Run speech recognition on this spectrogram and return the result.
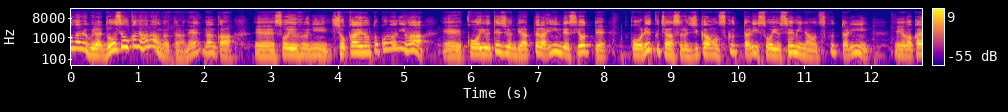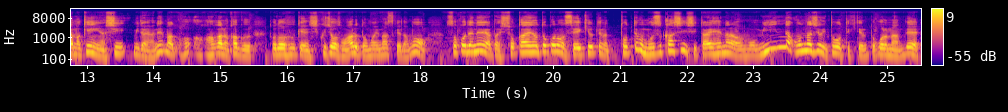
うなるぐらいどうせお金払うんだったらねなんか、えー、そういうふうに初回のところには、えー、こういう手順でやったらいいんですよってこうレクチャーする時間を作ったりそういうセミナーを作ったりえー、和歌山県や市みたいなね、まあ、他の各都道府県市区町村あると思いますけどもそこでねやっぱり初回のところの請求っていうのはとっても難しいし大変なのはもうみんな同じように通ってきてるところなんで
